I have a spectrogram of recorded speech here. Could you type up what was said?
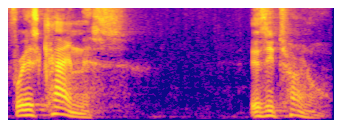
for His kindness is eternal.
